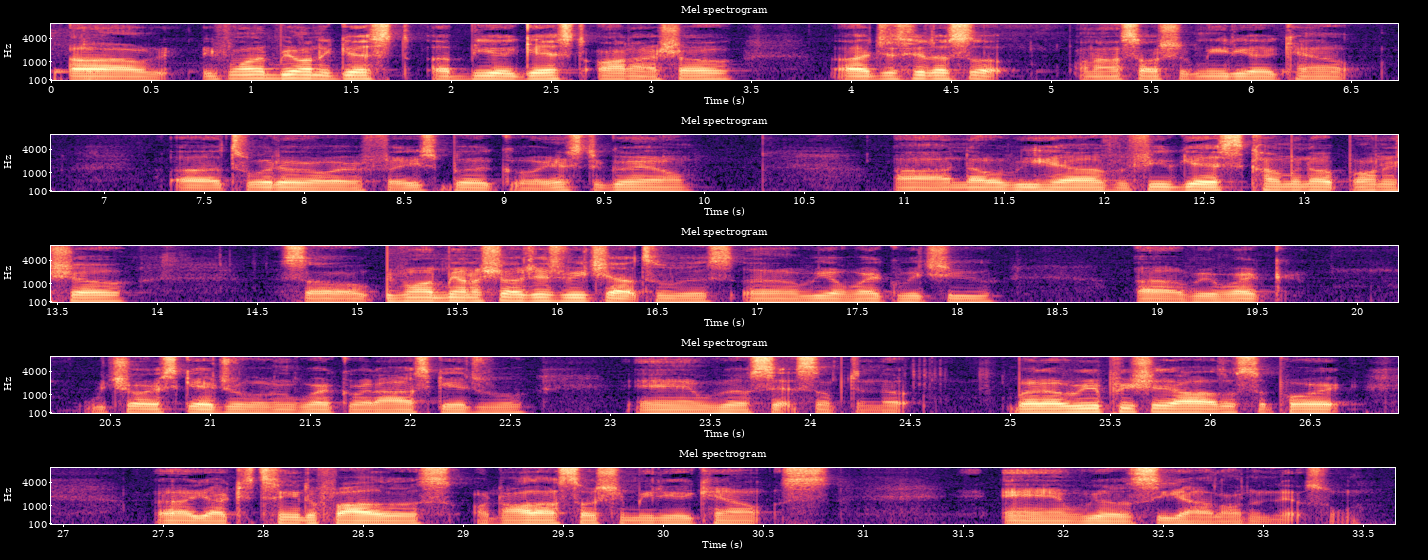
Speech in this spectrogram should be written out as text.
Uh, if you want to be on a guest, uh, be a guest on our show, uh, just hit us up on our social media account, uh, Twitter or Facebook or Instagram. Uh, I know we have a few guests coming up on the show. So if you want to be on the show, just reach out to us. Uh, we'll work with you. Uh, we'll work with your schedule and work with our schedule, and we'll set something up. But uh, we appreciate all the support. Uh, y'all continue to follow us on all our social media accounts, and we'll see y'all on the next one.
